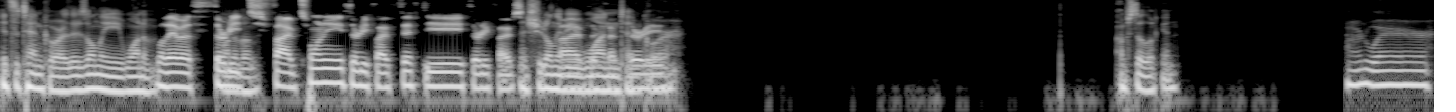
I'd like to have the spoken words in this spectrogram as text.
It's a 10 core. There's only one of them. Well, they have a One of 3520, 3550, 3565. there should only be one 10 core. I'm still looking. Hardware.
